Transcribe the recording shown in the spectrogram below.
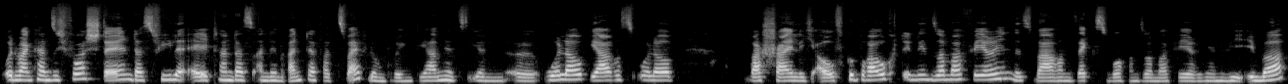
Und man kann sich vorstellen, dass viele Eltern das an den Rand der Verzweiflung bringt. Die haben jetzt ihren äh, Urlaub, Jahresurlaub wahrscheinlich aufgebraucht in den Sommerferien. Es waren sechs Wochen Sommerferien wie immer.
